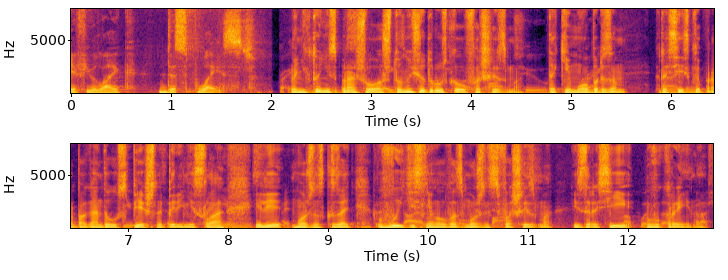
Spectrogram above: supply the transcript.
if you like, displaced. Но никто не спрашивал, а что насчет русского фашизма. Таким образом, российская пропаганда успешно перенесла, или, можно сказать, вытеснила возможность фашизма из России в Украину.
